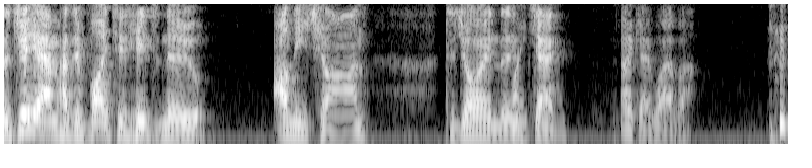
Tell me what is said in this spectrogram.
The GM has invited his new Oni-chan to join the Funny game. Okay, whatever.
